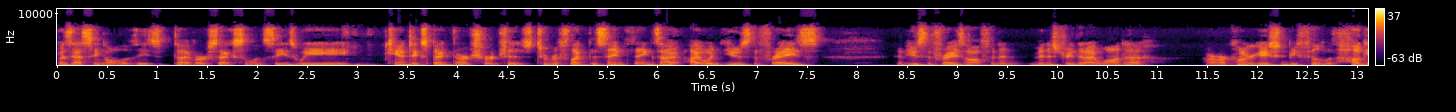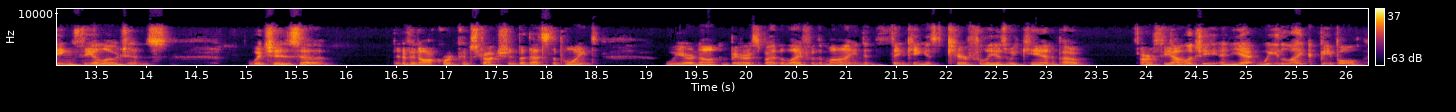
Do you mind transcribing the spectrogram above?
possessing all of these diverse excellencies, we can't expect our churches to reflect the same things. I, I would use the phrase, I've used the phrase often in ministry that I want a, our, our congregation be filled with hugging theologians, which is a bit of an awkward construction, but that's the point. We are not embarrassed by the life of the mind and thinking as carefully as we can about our theology, and yet we like people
